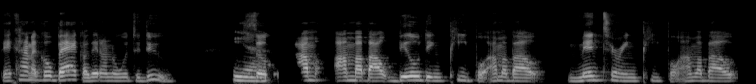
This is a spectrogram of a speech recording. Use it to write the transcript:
they kind of go back or they don't know what to do. Yeah. So I'm I'm about building people. I'm about mentoring people. I'm about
